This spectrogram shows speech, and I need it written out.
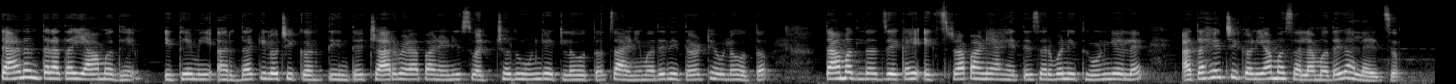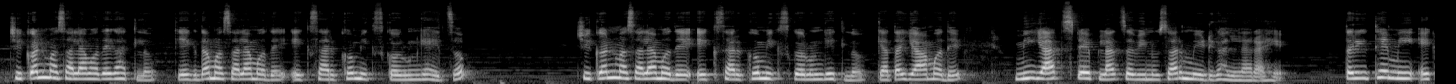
त्यानंतर आता यामध्ये इथे मी अर्धा किलो चिकन तीन ते चार वेळा पाण्याने स्वच्छ धुवून घेतलं होतं चाळणीमध्ये नितळ ठेवलं होतं. त्यामधलं जे काही एक्स्ट्रा पाणी आहे ते सर्व निथळून गेलं. आहे आता हे चिकन या मसाल्यामध्ये घालायचं. चिकन मसाल्यामध्ये घातलं की एकदा मसाल्यामध्ये एकसारखं मिक्स करून घ्यायचं. चिकन मसाल्यामध्ये एकसारखं मिक्स करून घेतलं की आता यामध्ये मी याच स्टेपला चवीनुसार मीठ घालणार आहे. तर इथे मी एक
